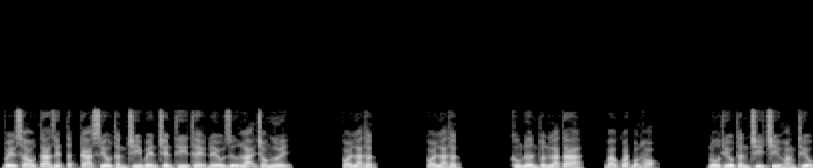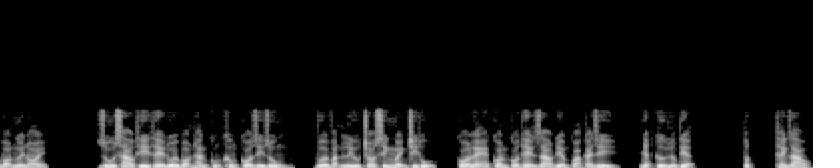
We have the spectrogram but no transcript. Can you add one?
về sau ta giết tất cả siêu thần chi bên trên thi thể đều giữ lại cho ngươi. Coi là thật. Coi là thật. Không đơn thuần là ta, bao quát bọn họ. Nô thiếu thần chỉ chỉ hoàng thiếu bọn người nói, dù sao thi thể đối bọn hắn cũng không có gì dùng vừa vặn lưu cho sinh mệnh chi thụ, có lẽ còn có thể giao điểm quả cái gì, nhất cử lương tiện. Tốt, thành giao.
